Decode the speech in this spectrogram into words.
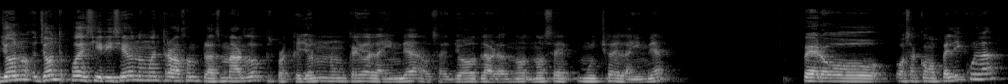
Yo no, yo no te puedo decir, hicieron un buen trabajo en plasmarlo, pues porque yo nunca he ido a la India, o sea, yo la verdad no, no sé mucho de la India. Pero, o sea, como película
